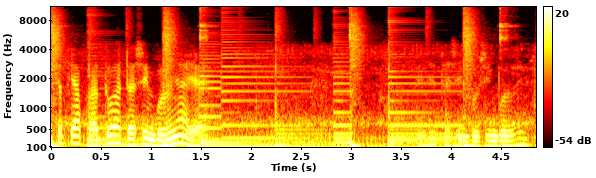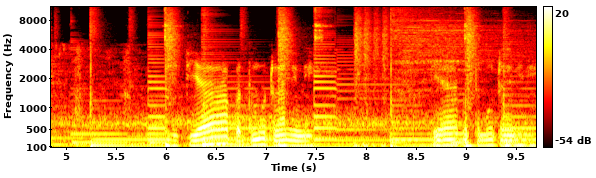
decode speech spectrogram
setiap batu ada simbolnya ya. Ini ada simbol-simbolnya. Ini dia bertemu dengan ini. Dia bertemu dengan ini.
